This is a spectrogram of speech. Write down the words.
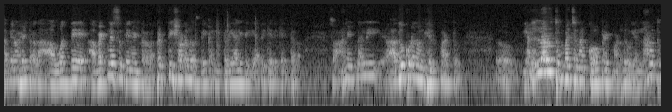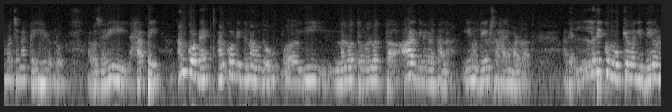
ಅದೇನೋ ಹೇಳ್ತಾರಲ್ಲ, ಆ ಒದ್ದೆ, ಆ ವೆಟ್ನೆಸ್ ಅಂತ ಏನು ಹೇಳ್ತಾರಲ್ಲ, ಪ್ರತಿ ಶಾರ್ಟಲ್ಲೂ ಅದು ಬೇಕಾಗಿತ್ತು. ರಿಯಾಲಿಟಿಗೆ ಅದಕ್ಕೆ ಅದಕ್ಕೆ ಅಂತಲ್ಲ. ಸೊ ಆ ನಿಟ್ಟಿನಲ್ಲಿ ಅದು ಕೂಡ ನಮ್ಗೆ ಹೆಲ್ಪ್ ಮಾಡ್ತು. ಎಲ್ಲರೂ ತುಂಬ ಚೆನ್ನಾಗಿ ಕೋಆಪ್ರೇಟ್ ಮಾಡಿದ್ರು. ಎಲ್ಲರೂ ತುಂಬ ಚೆನ್ನಾಗಿ ಕೈ ಹಿಡಿದ್ರು. ಐ ವಾಸ್ ವೆರಿ ಹ್ಯಾಪಿ ಅಂದ್ಕೊಂಡೆ ಅಂದ್ಕೊಂಡಿದ್ದನ್ನ ಒಂದು ಈ ನಲವತ್ತು ನಲವತ್ತ ಆರು ದಿನಗಳ ಕಾಲ ಏನು ದೇವ್ರ ಸಹಾಯ ಮಾಡ್ದ. ಅದೆಲ್ಲದಕ್ಕೂ ಮುಖ್ಯವಾಗಿ ದೇವರ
